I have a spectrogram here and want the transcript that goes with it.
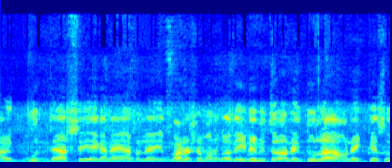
আমি ঘুরতে আসছি এখানে আসলে মানুষের মনে করে এটার ভিতরে অনেক দুলা, অনেক কিছু।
